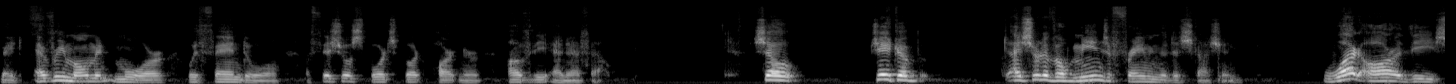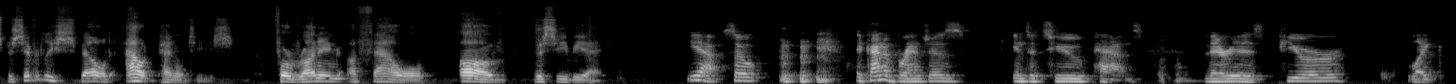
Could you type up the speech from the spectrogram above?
Make every moment more with FanDuel, official sportsbook partner of the NFL. So, Jacob, as sort of a means of framing the discussion, what are the specifically spelled out penalties for running afoul of the CBA? Yeah, so it kind of branches into two paths. There is pure, like,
